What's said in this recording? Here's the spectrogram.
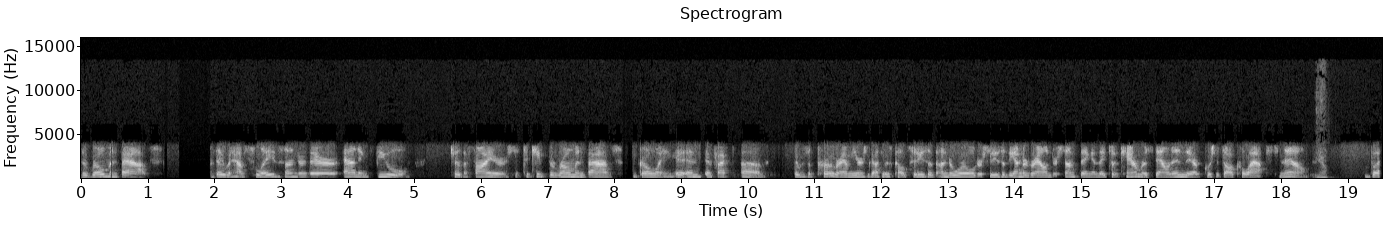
the Roman baths, they would have slaves under there adding fuel to the fires to keep the Roman baths going. And in fact, uh, there was a program years ago that was called Cities of the Underworld or Cities of the Underground or something, and they took cameras down in there. Of course, it's all collapsed now. Yeah. But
